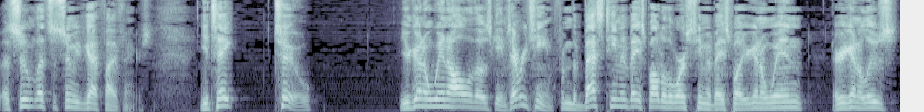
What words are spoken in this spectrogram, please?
assume, let's assume you've got five fingers. You take two, you're going to win all of those games. Every team, from the best team in baseball to the worst team in baseball, you're going to win or you're going to lose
